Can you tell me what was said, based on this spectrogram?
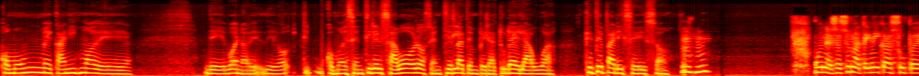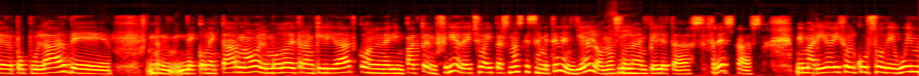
como un mecanismo de, de bueno, de, como de sentir el sabor o sentir la temperatura del agua. ¿Qué te parece eso? Bueno, eso es una técnica súper popular de, conectar ¿no? el modo de tranquilidad con el impacto en frío. De hecho, hay personas que se meten en hielo, no solo en piletas frescas. Mi marido hizo el curso de Wim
